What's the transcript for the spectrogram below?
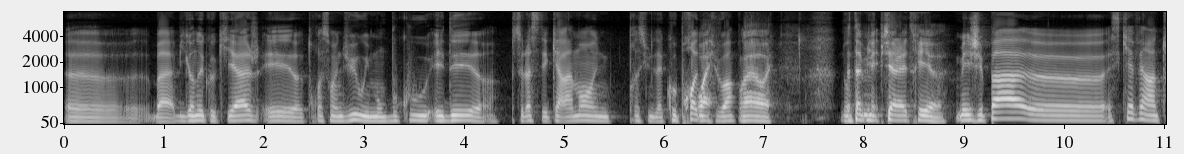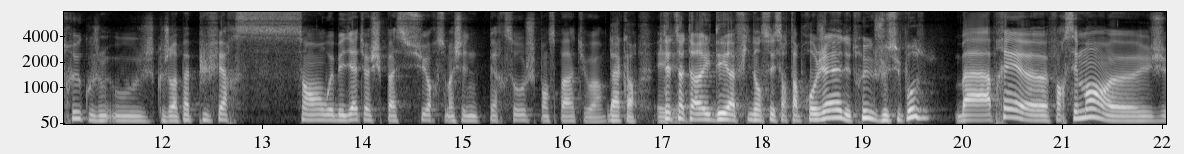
bah, Bigorneau Coquillage et euh, 301 vues où ils m'ont beaucoup aidé. parce que là, c'était carrément une, presque de la coprod, Ouais, tu vois. Ouais, ouais. Donc, t'as mis mais- le pied à l'étrier. euh. mais j'ai pas. Est-ce qu'il y avait un truc où je, où je- que j'aurais pas pu faire sans Webedia Tu vois, je suis pas sûr. Sur ma chaîne perso, je pense pas, tu vois. D'accord. Peut-être ça t'a aidé à financer certains projets, des trucs, je suppose Bah après, euh, forcément, euh, je-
